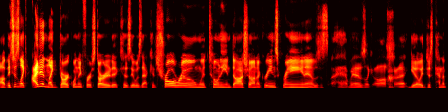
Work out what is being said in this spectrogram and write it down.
Um, it's just like I didn't like Dark when they first started it because it was that control room with Tony and Dasha on a green screen, and it was just eh, it was like, ugh, you know, it just kind of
